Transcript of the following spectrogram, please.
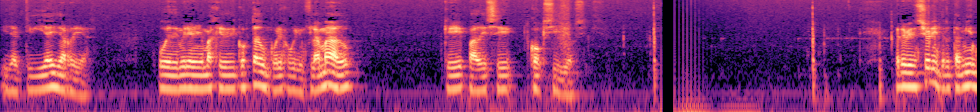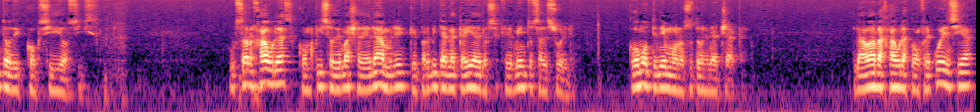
y de actividad y diarreas. Pueden ver en la imagen del costado un conejo inflamado que padece coccidiosis. Prevención y tratamiento de coccidiosis. Usar jaulas con piso de malla de alambre que permitan la caída de los excrementos al suelo, como tenemos nosotros en la chaca. Lavar las jaulas con frecuencia.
